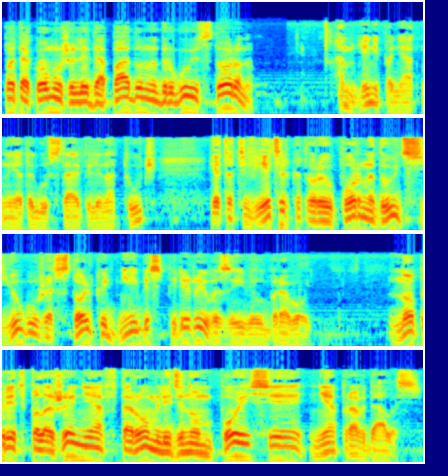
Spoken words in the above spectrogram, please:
по такому же ледопаду на другую сторону. А мне непонятно эта густая пелена туч, этот ветер, который упорно дует с юга уже столько дней без перерыва, заявил Боровой. Но предположение о втором ледяном поясе не оправдалось.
